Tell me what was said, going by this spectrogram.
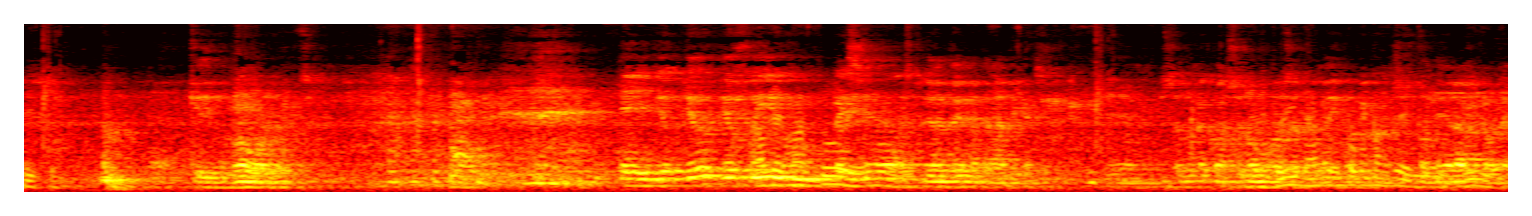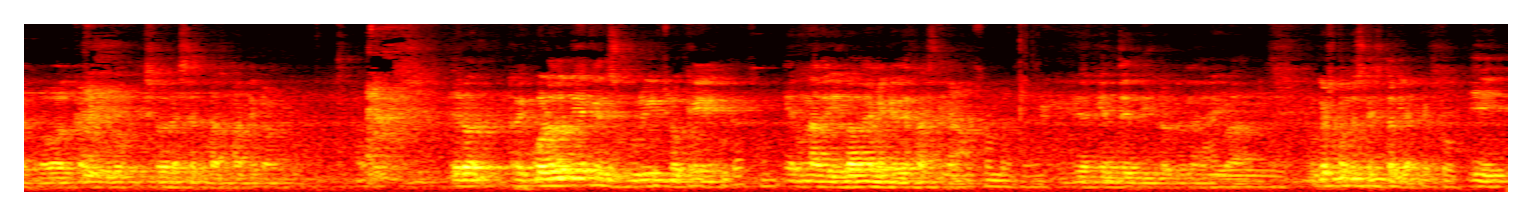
Eh, yo, yo, yo fui un pésimo estudiante de matemáticas. Eh, solo me consoló un profesor que me dijo que con respondía a la reprobaba el cálculo, eso era ser matemático. Pero recuerdo el día que descubrí lo que era una derivada y me quedé fascinado. El día que entendí lo que era una derivada. ¿Por qué os cuento esta historia? Eh,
